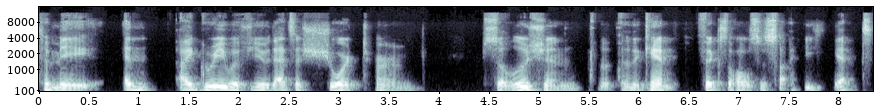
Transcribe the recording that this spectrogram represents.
To me, and I agree with you. That's a short term solution. We can't fix the whole society yet,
